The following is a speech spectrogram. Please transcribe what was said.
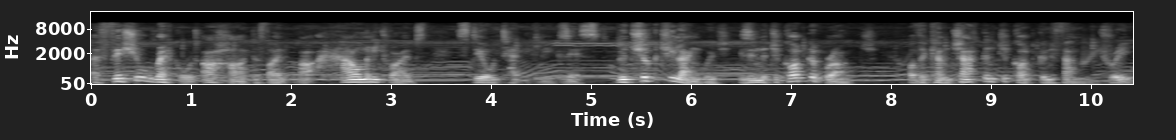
official records are hard to find about how many tribes still technically exist. The Chukchi language is in the Chukotka branch of the Kamchatkan Chukotkan family tree,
